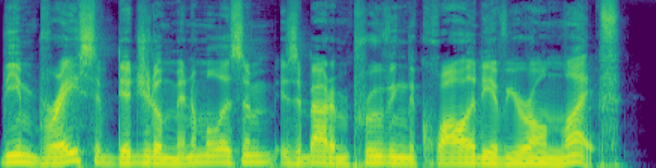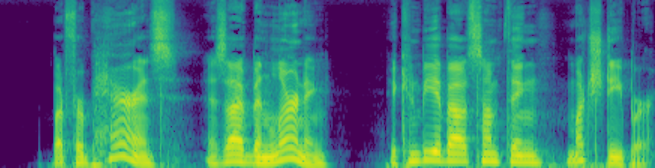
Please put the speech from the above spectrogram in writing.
the embrace of digital minimalism is about improving the quality of your own life. But for parents, as I've been learning, it can be about something much deeper.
